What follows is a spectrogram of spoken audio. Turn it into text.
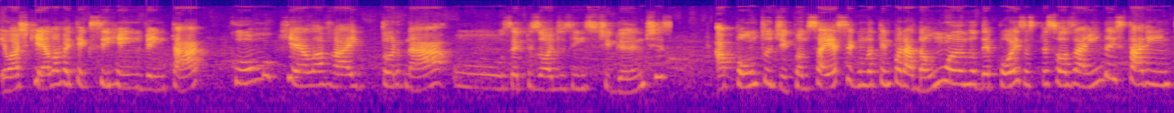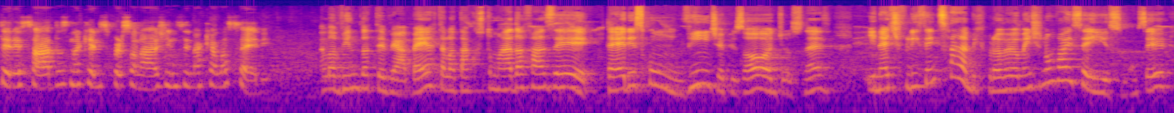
eu acho que ela vai ter que se reinventar como que ela vai tornar os episódios instigantes a ponto de quando sair a segunda temporada, um ano depois, as pessoas ainda estarem interessadas naqueles personagens e naquela série. Ela vindo da TV aberta, ela tá acostumada a fazer séries com 20 episódios, né? E Netflix a gente sabe que provavelmente não vai ser isso. Vão ser,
